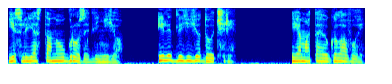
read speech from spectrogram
если я стану угрозой для нее или для ее дочери. Я мотаю головой.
